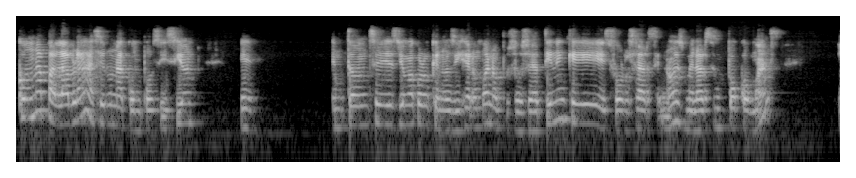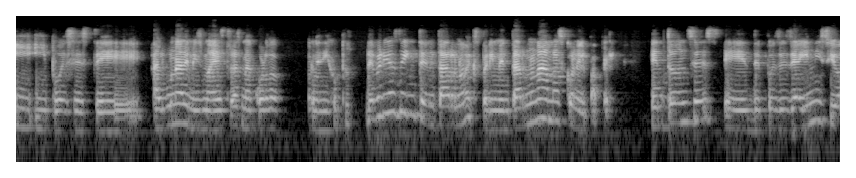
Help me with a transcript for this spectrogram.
con una palabra, hacer una composición. Eh, entonces yo me acuerdo que nos dijeron, bueno, pues o sea, tienen que esforzarse, ¿no? Esmerarse un poco más y, pues este, alguna de mis maestras me acuerdo me dijo, pues deberías de intentar, ¿no? Experimentar, no nada más con el papel. Entonces, eh, después desde ahí inició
